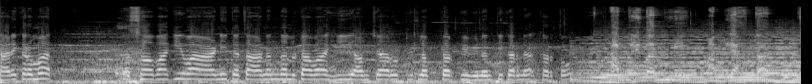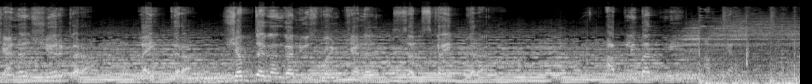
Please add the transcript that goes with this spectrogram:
कार्यक्रमात सहभागी व्हा आणि त्याचा आनंद लुटावा ही आमच्या रोटरी क्लबतर्फे विनंती करण्या करतो. आपली बातमी आपल्या हातात. चॅनल शेअर करा लाईक करा. Shabdganga news point channel subscribe करा. आपली बातमी आपल्या हातात.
